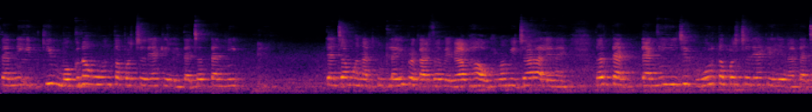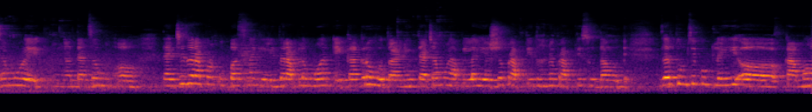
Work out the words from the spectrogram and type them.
त्यांनी इतकी मग्न होऊन तपश्चर्या केली त्याच्यात त्यांनी त्यांच्या मनात कुठल्याही प्रकारचा वेगळा भाव किंवा विचार आले नाही. तर त्या त्यांनी ही जी घोर तपश्चर्या केली ना त्याच्यामुळे त्याचं त्यांची जर आपण उपासना केली तर आपलं मन एकाग्र होतं आणि त्याच्यामुळे आपल्याला यशप्राप्ती धनप्राप्तीसुद्धा होते. जर तुमचे कुठलेही कामं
